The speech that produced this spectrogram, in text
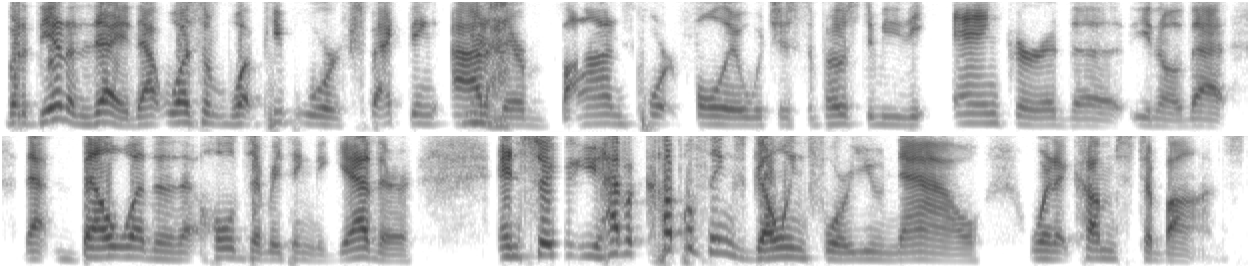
but at the end of the day, that wasn't what people were expecting out yeah. of their bond portfolio, which is supposed to be the anchor, the, you know, that that bellwether that holds everything together. And so you have a couple things going for you now when it comes to bonds.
